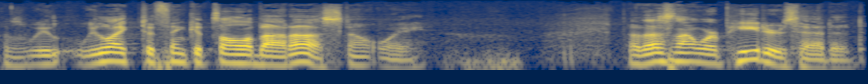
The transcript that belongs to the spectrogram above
Because we, we like to think it's all about us, don't we? But that's not where Peter's headed.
